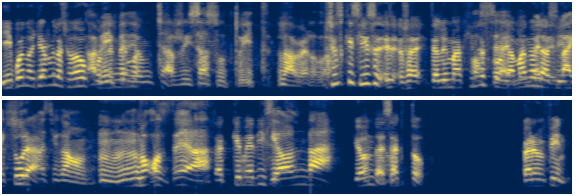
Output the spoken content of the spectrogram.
Y bueno, ya relacionado A con mí el me tema... dio mucha risa su tweet, la verdad. Pues es que sí, es, es- o sea, te lo imaginas O sea, con la mano en la cintura. así como, mm, o sea, O sea, ¿qué me dices? ¿qué onda? ¿Qué onda? Exacto. Pero en fin,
